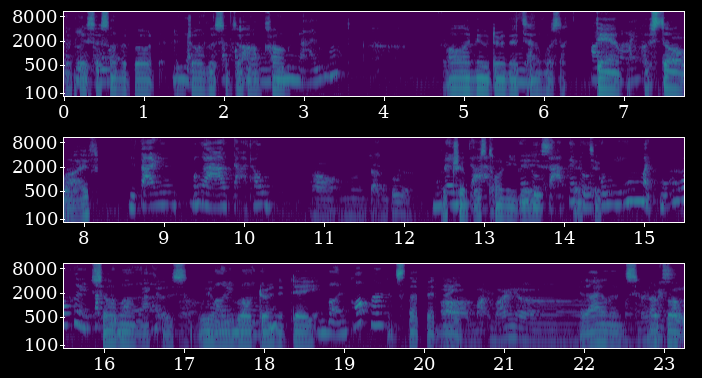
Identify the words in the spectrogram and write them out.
They placed us on the boat and drove us into Hong Kong. All I knew during that time was like, damn, I'm still alive. Túi The trip was 20 days. trả It took cô Nghiến mệt mũi quá cái tắt so long because we only rode during the day Bên bờ cót á. and slept at night. Ờ, mãi mãi At islands, our boat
